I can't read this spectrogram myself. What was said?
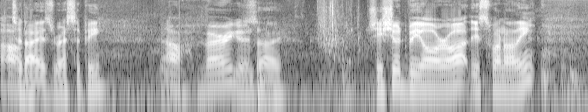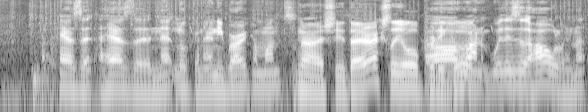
oh, Today's recipe. Oh, very good. So she should be all right. This one, I think. how's the how's the net looking? Any broken ones? No, she. They're actually all pretty oh, good. One, well, there's a hole in it.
